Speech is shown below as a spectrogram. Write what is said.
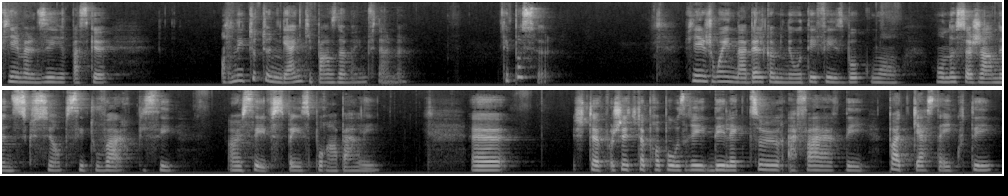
Viens me le dire parce que on est toute une gang qui pense de même finalement. T'es pas seul. Viens joindre ma belle communauté Facebook où on, on a ce genre de discussion, puis c'est ouvert, puis c'est un safe space pour en parler. Euh, je, te, je te proposerai des lectures à faire, des podcasts à écouter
